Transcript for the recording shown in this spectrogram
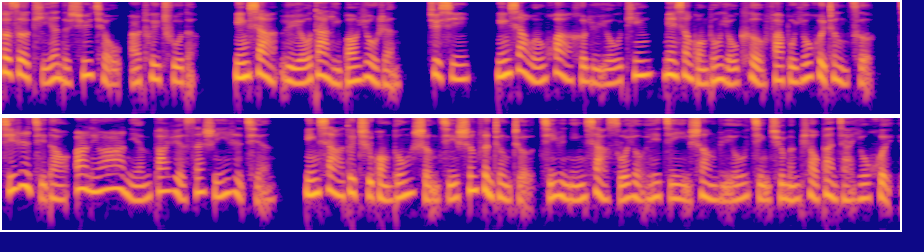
特色体验的需求而推出的。宁夏旅游大礼包诱人。据悉，宁夏文化和旅游厅面向广东游客发布优惠政策，即日起到二零二二年八月三十一日前，宁夏对持广东省级身份证者给予宁夏所有 A 级以上旅游景区门票半价优惠，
